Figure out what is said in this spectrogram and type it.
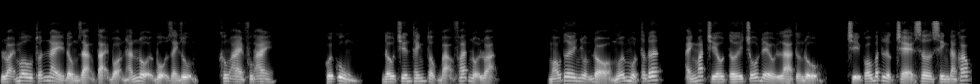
loại mâu thuẫn này đồng dạng tại bọn hắn nội bộ dành dụm, không ai phục hay. Cuối cùng, đấu chiến thánh tộc bạo phát nội loạn. Máu tươi nhuộm đỏ mỗi một tấc đất, ánh mắt chiếu tới chỗ đều là tường đổ, chỉ có bất lực trẻ sơ sinh đang khóc,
